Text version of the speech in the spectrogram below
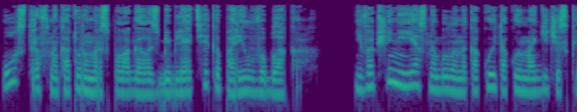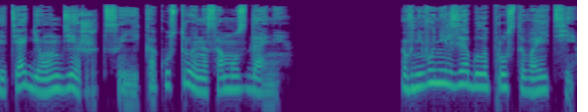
Остров, на котором располагалась библиотека, парил в облаках. И вообще неясно было, на какой такой магической тяге он держится и как устроено само здание. В него нельзя было просто войти.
